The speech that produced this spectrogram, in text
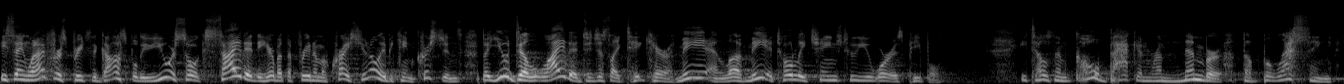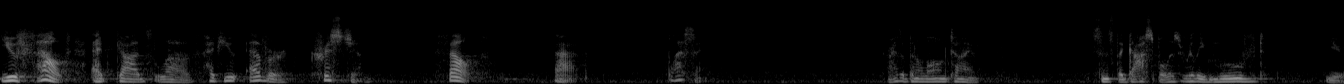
He's saying, when I first preached the gospel to you, you were so excited to hear about the freedom of Christ. You not only became Christians, but you delighted to just like take care of me and love me. It totally changed who you were as people. He tells them, go back and remember the blessing you felt at God's love. Have you ever, Christian, felt that blessing? Or has it been a long time since the gospel has really moved you?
